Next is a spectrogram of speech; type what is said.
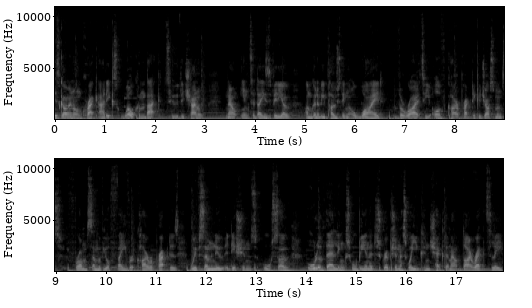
is going on crack addicts? Welcome back to the channel. Now in today's video, I'm going to be posting a wide variety of chiropractic adjustments from some of your favorite chiropractors with some new additions. Also, all of their links will be in the description. That's where you can check them out directly.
